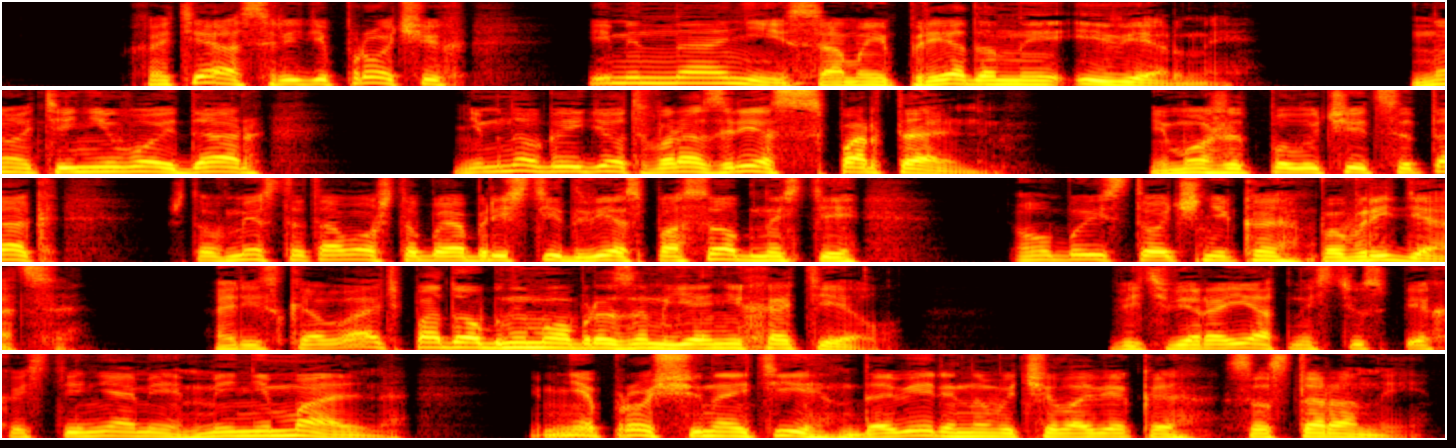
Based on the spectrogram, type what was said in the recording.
Хотя, среди прочих, именно они самые преданные и верные. Но теневой дар немного идет вразрез с портальным. И может получиться так, что вместо того, чтобы обрести две способности, оба источника повредятся. А рисковать подобным образом я не хотел. Ведь вероятность успеха с тенями минимальна, и мне проще найти доверенного человека со стороны.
